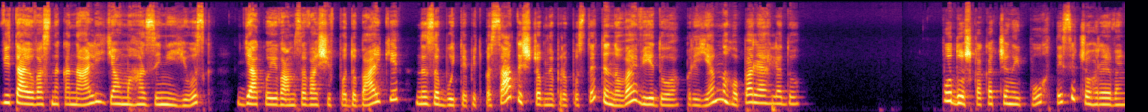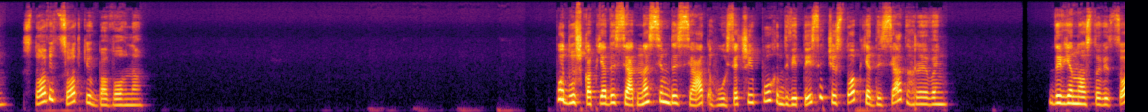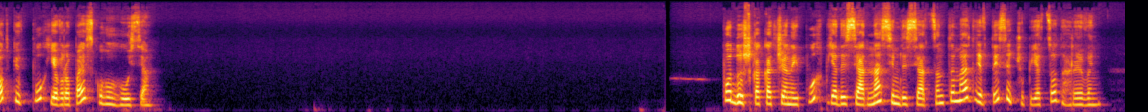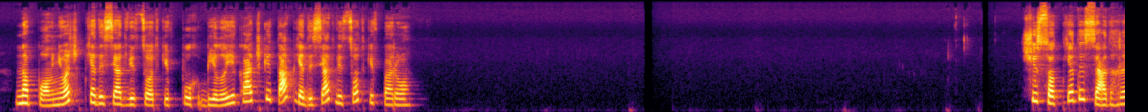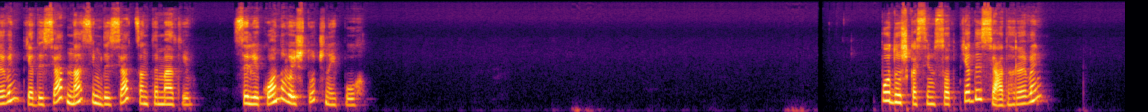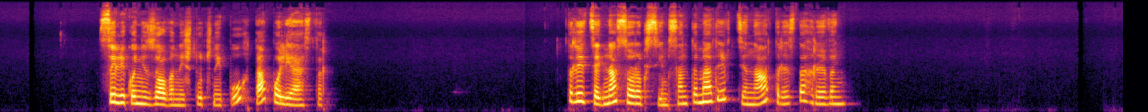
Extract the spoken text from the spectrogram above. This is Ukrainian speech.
Вітаю вас на каналі. Я в магазині Юск. Дякую вам за ваші вподобайки. Не забудьте підписатись, щоб не пропустити нове відео. Приємного перегляду! Подушка качиний пух 1000 гривень. 100% бавовна. Подушка 50 на 70 гусячий пух 2150 гривень. 90% пух європейського гуся. Подушка качений пух 50 на 70 см 1500 гривень. Наповнювач 50% пух білої качки та 50% перо. Шістсот п'ятдесят гривень 50 на 70 см. Силіконовий штучний пух. Подушка 750 гривень. Силіконізований штучний пух та поліестер. 30 на 47 см. Ціна 300 гривень.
